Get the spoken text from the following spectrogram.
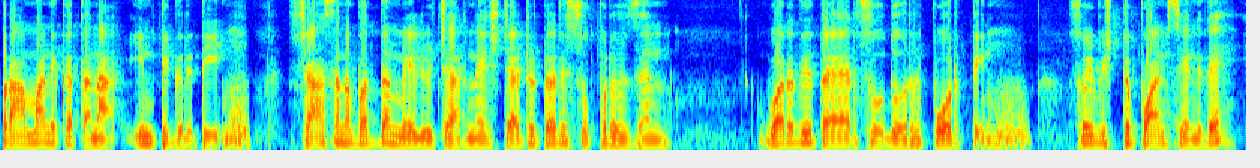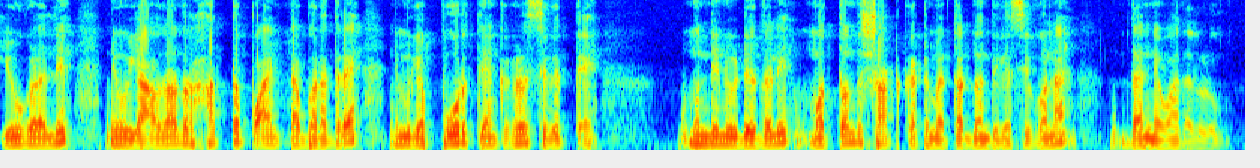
ಪ್ರಾಮಾಣಿಕತನ ಇಂಟಿಗ್ರಿಟಿ ಶಾಸನಬದ್ಧ ಮೇಲ್ವಿಚಾರಣೆ ಸ್ಟ್ಯಾಟ್ಯುಟರಿ ಸೂಪರ್ವಿಷನ್ ವರದಿ ತಯಾರಿಸುವುದು ರಿಪೋರ್ಟಿಂಗ್ ಸೊ ಇವಿಷ್ಟು ಪಾಯಿಂಟ್ಸ್ ಏನಿದೆ? ಇವುಗಳಲ್ಲಿ ನೀವು ಯಾವುದಾದ್ರೂ ಹತ್ತು ಪಾಯಿಂಟ್ನ ಬರೆದ್ರೆ ನಿಮಗೆ ಪೂರ್ತಿ ಅಂಕಗಳು ಸಿಗುತ್ತೆ. ಮುಂದಿನ ವಿಡಿಯೋದಲ್ಲಿ ಮತ್ತೊಂದು ಶಾರ್ಟ್ಕಟ್ ಮೆಥಡ್ನೊಂದಿಗೆ ಸಿಗೋಣ. ಧನ್ಯವಾದಗಳು.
